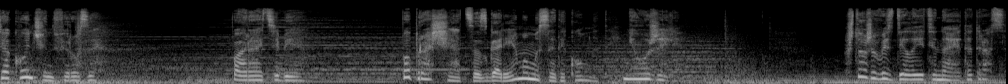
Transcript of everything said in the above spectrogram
Путь окончен, Фирузе. Пора тебе попрощаться с гаремом и с этой комнатой. Неужели? Что же вы сделаете на этот раз?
